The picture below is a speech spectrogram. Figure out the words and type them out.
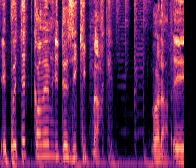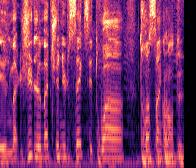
et peut-être quand même les deux équipes marquent. Voilà. Et le, juste le match nul sec, c'est 3 3,50.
